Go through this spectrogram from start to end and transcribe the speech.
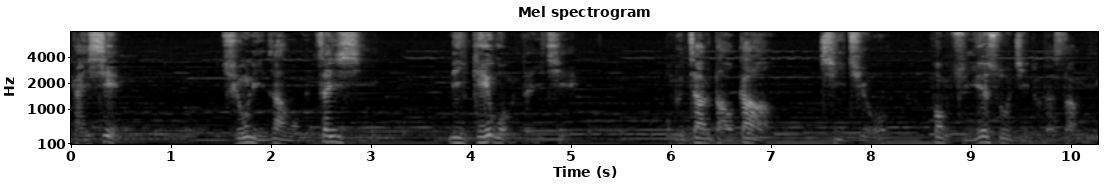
感谢你，求你让我们珍惜你给我们的一切。我们将祷告、祈求，奉主耶稣基督的圣名。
